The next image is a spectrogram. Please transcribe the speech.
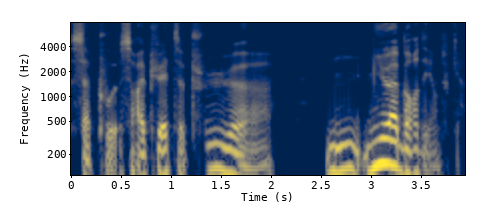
ça ça aurait pu être plus, mieux abordé en tout cas.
